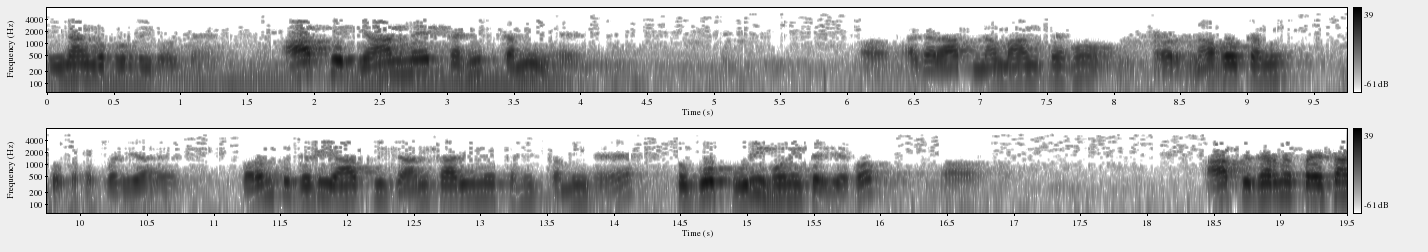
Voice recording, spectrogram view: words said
तीनांग पूर्ति बोलते हैं। आपके ज्ञान में कहीं कमी है और अगर आप न मानते हो और न हो कमी तो बहुत बढ़िया है। परंतु यदि आपकी जानकारी में कहीं कमी है तो वो पूरी होनी चाहिए, हो। आपके घर में पैसा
